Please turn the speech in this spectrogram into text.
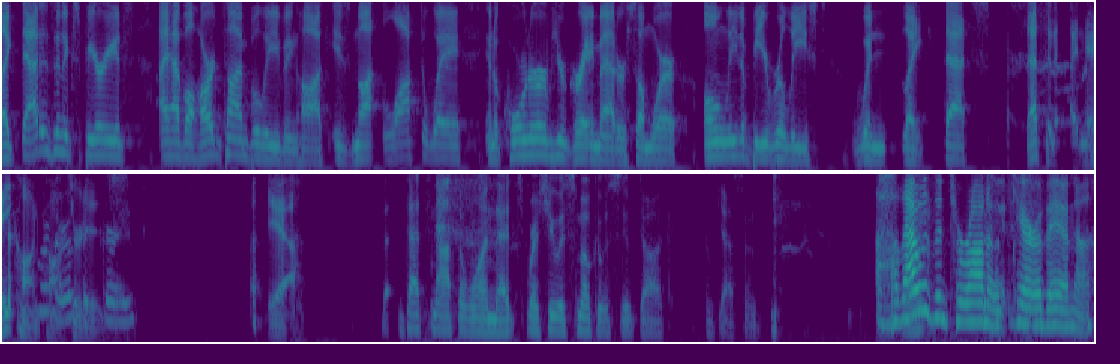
Like that is an experience I have a hard time believing, Hawk, is not locked away in a corner of your gray matter somewhere only to be released when like that's that's an, an Akon concert is. yeah. That's not the one that where she was smoking with Snoop Dogg, I'm guessing. Oh, that right? was in Toronto at Caravana.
